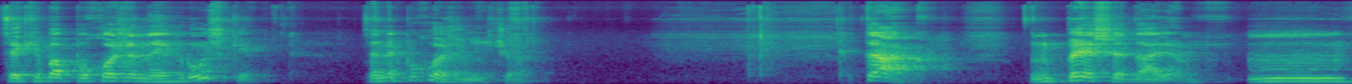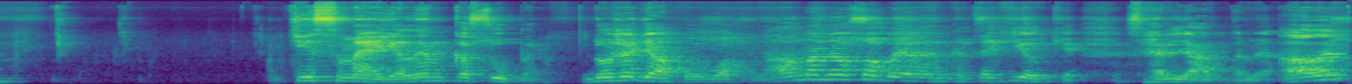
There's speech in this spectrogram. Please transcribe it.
Це хіба похоже на ігрушки? Це не похоже нічого. Так, пише далі. Тісме, ялинка супер. Дуже дякую. От вона. А в мене особа ялинка, це гілки з гірляндами. Але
